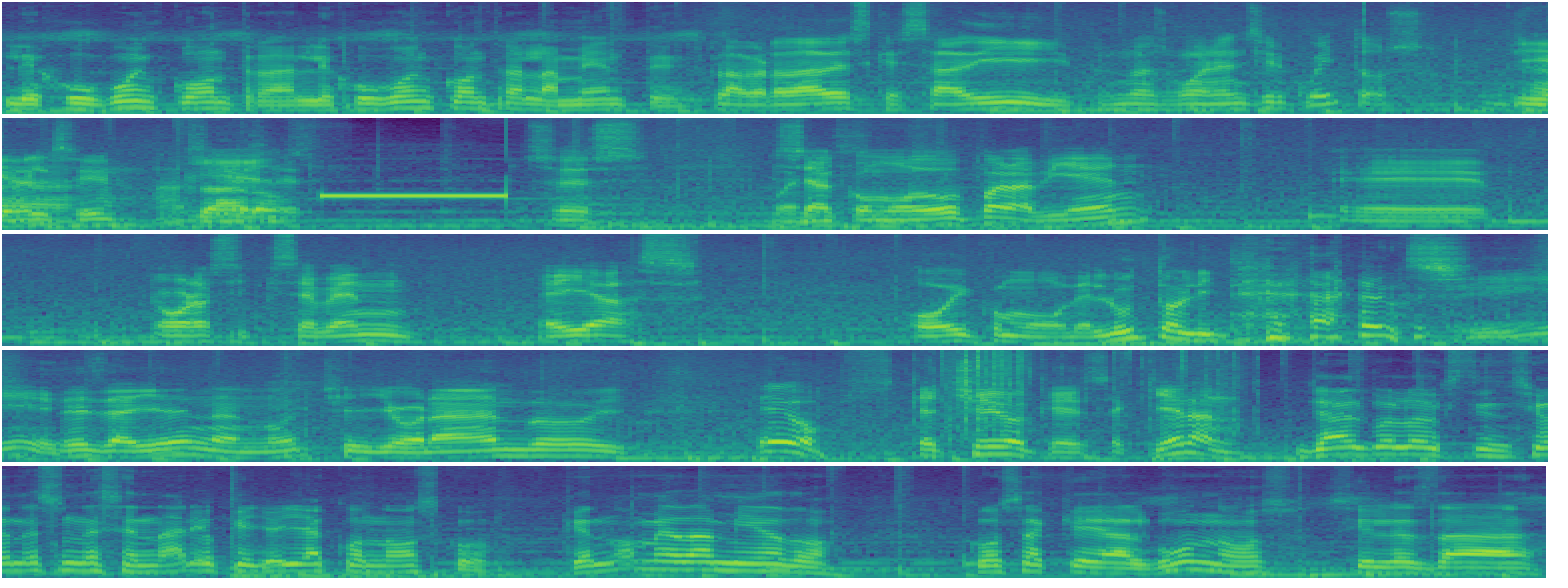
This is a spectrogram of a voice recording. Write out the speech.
le jugó en contra, le jugó en contra la mente. La verdad es que Sadi pues, no es buena en circuitos. O Y él sí, así claro. es. Entonces, se acomodó para bien. Eh, ahora sí que se ven ellas hoy como de luto literal. Sí. Desde ayer en la noche llorando y Digo, pues qué chido que se quieran. Ya el duelo de extinción es un escenario que yo ya conozco, que no me da miedo, cosa que a algunos sí les da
